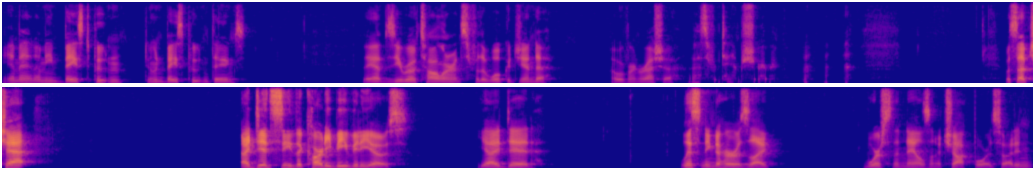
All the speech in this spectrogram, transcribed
Yeah, man. I mean, based Putin doing base Putin things. They have zero tolerance for the woke agenda over in Russia. That's for damn sure. What's up, chat? I did see the Cardi B videos. Yeah, I did. Listening to her is like worse than nails on a chalkboard, so I didn't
